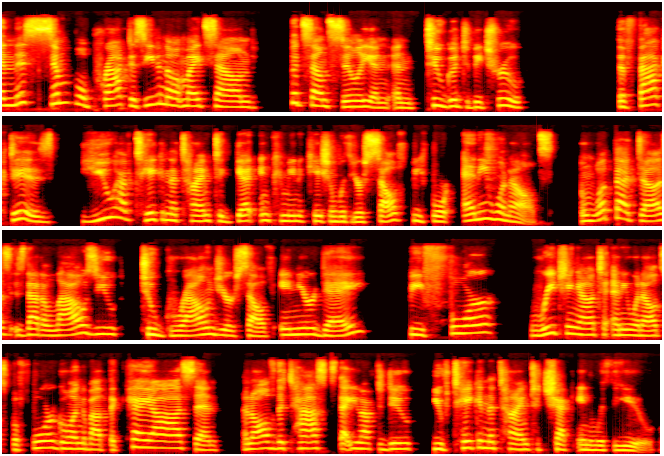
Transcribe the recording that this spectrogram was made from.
And this simple practice, even though it might sound could sound silly and, and too good to be true, the fact is you have taken the time to get in communication with yourself before anyone else. And what that does is that allows you to ground yourself in your day before reaching out to anyone else, before going about the chaos and, and all of the tasks that you have to do. You've taken the time to check in with you.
